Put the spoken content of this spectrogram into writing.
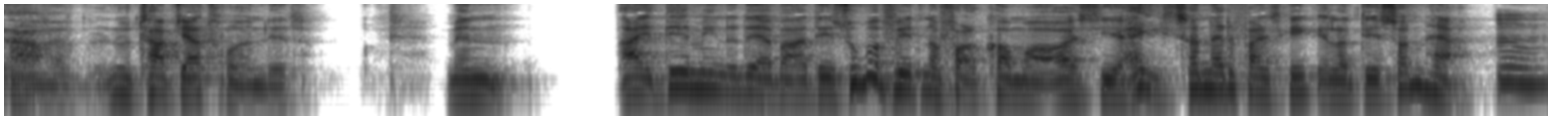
Ah, nu tabte jeg tråden lidt. Men nej, det jeg mener, det er bare, det er super fedt, når folk kommer og siger, hey, sådan er det faktisk ikke, eller det er sådan her. Mm.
